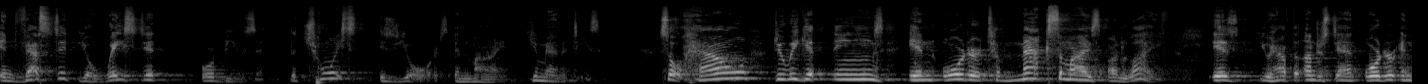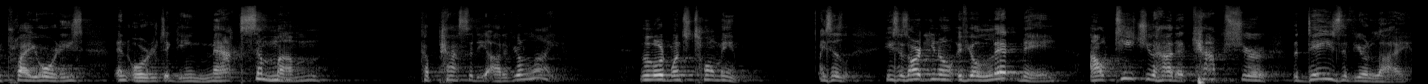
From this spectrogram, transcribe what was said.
invest it, you'll waste it, or abuse it. The choice is yours and mine, humanity's. So, how do we get things in order to maximize our life? is you have to understand order and priorities in order to gain maximum capacity out of your life. The Lord once told me, He says, He says, Art, you know, if you'll let me, I'll teach you how to capture the days of your life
